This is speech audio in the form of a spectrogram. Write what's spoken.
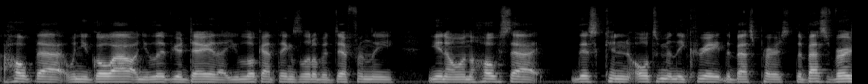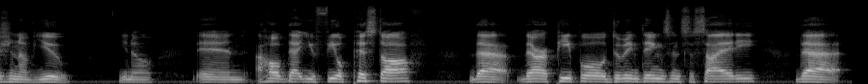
I hope that when you go out and you live your day, that you look at things a little bit differently, you know, in the hopes that this can ultimately create the best person, the best version of you, you know. And I hope that you feel pissed off that there are people doing things in society that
